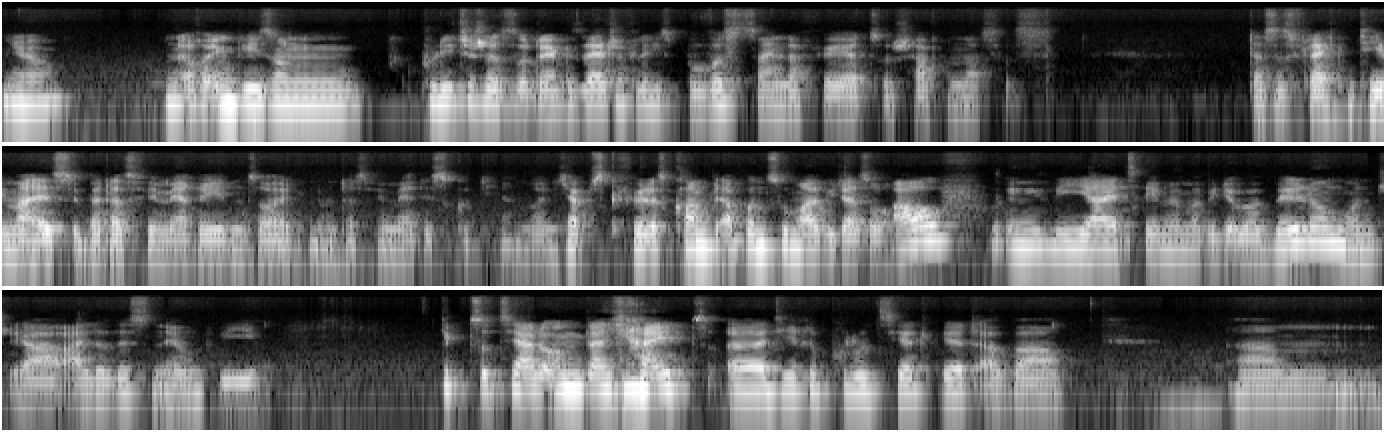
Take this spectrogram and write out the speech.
Ja. Und auch irgendwie so ein politisches oder gesellschaftliches Bewusstsein dafür ja zu schaffen, dass es, dass es vielleicht ein Thema ist, über das wir mehr reden sollten und dass wir mehr diskutieren sollen. Ich habe das Gefühl, das kommt ab und zu mal wieder so auf. Irgendwie, ja, jetzt reden wir mal wieder über Bildung und ja, alle wissen irgendwie, gibt soziale Ungleichheit, äh, die reproduziert wird, aber ähm,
